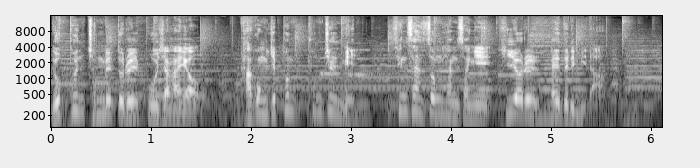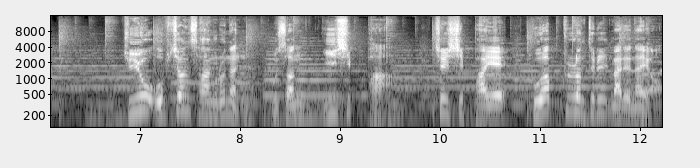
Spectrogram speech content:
높은 정밀도를 보장하여 가공 제품 품질 및 생산성 향상에 기여를 해드립니다. 주요 옵션 사항으로는 우선 20파, 70파의 고압 쿨런트를 마련하여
